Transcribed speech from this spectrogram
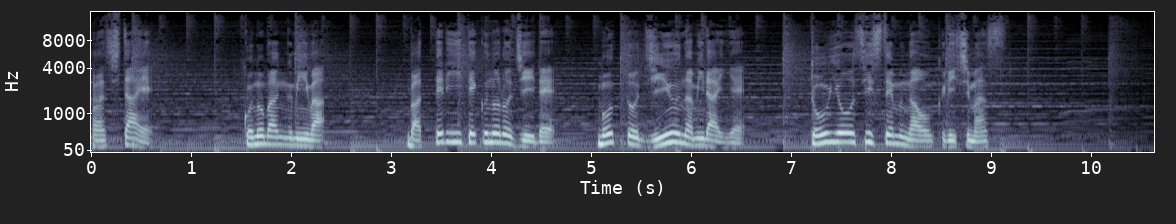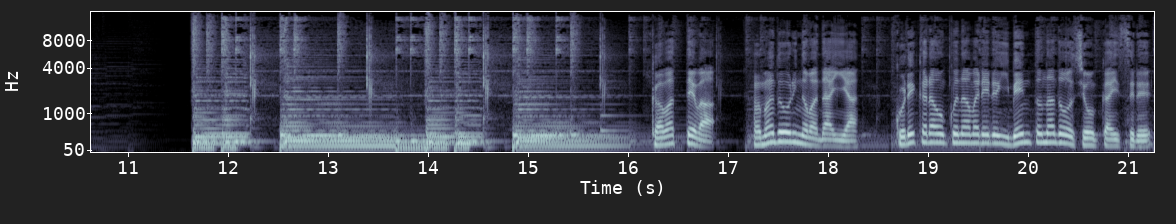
明日へ。この番組はバッテリーテクノロジーでもっと自由な未来へ東洋システムがお送りします。代わっては浜通りの話題やこれから行われるイベントなどを紹介する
